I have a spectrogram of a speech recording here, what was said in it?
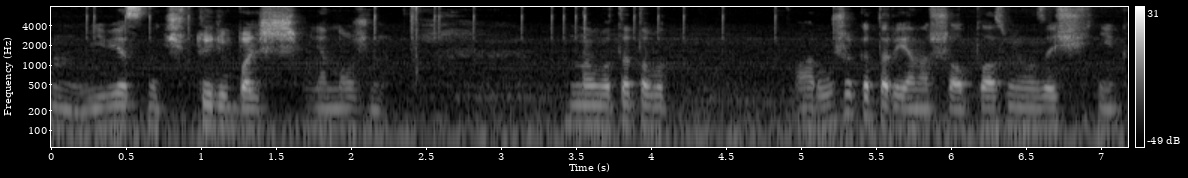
Угу, и вес на 4 больше мне нужно. Но вот это вот оружие, которое я нашел, плазменный защитник,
